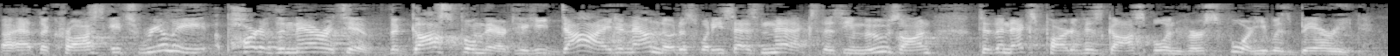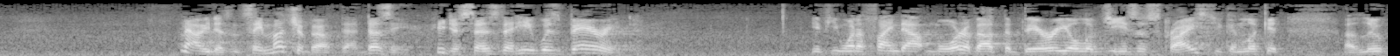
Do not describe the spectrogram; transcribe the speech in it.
uh, at the cross. It's really part of the narrative, the gospel narrative. He died, and now notice what he says next as he moves on to the next part of his gospel in verse 4. He was buried. Now, he doesn't say much about that, does he? He just says that he was buried. If you want to find out more about the burial of Jesus Christ, you can look at uh, Luke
